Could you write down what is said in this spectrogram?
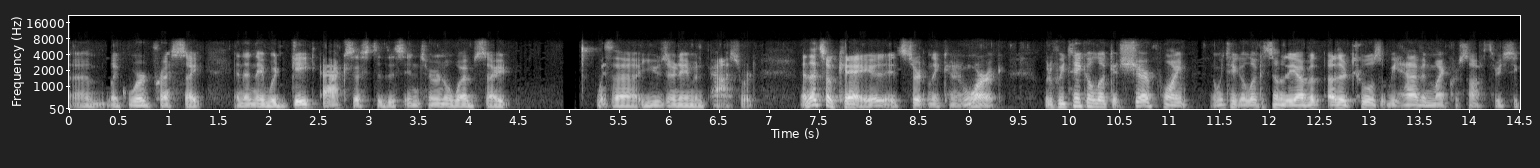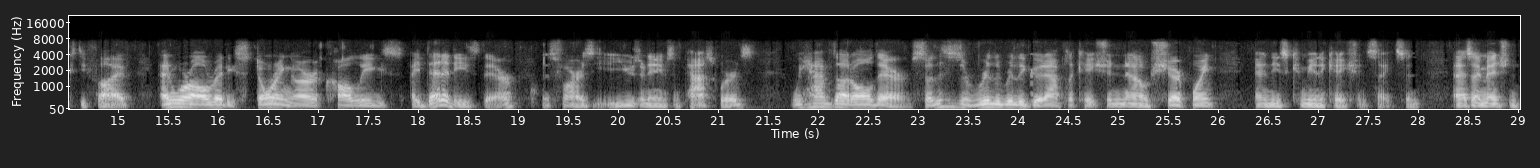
um, like WordPress site and then they would gate access to this internal website with a username and password. And that's okay, it, it certainly can work. But if we take a look at SharePoint and we take a look at some of the other tools that we have in Microsoft 365, and we're already storing our colleagues' identities there as far as usernames and passwords, we have that all there. So this is a really, really good application now, SharePoint and these communication sites. And as I mentioned,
